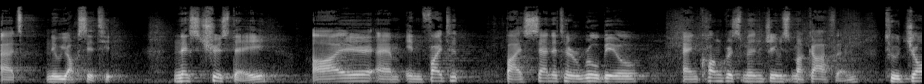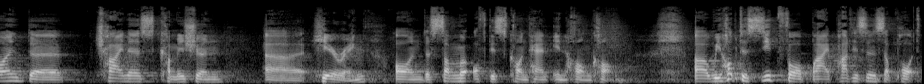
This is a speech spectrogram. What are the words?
at New York City. Next Tuesday, I am invited by Senator Rubio and Congressman James McGovern to join the China's Commission uh, hearing on the summer of this content in Hong Kong. Uh, we hope to seek for bipartisan support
